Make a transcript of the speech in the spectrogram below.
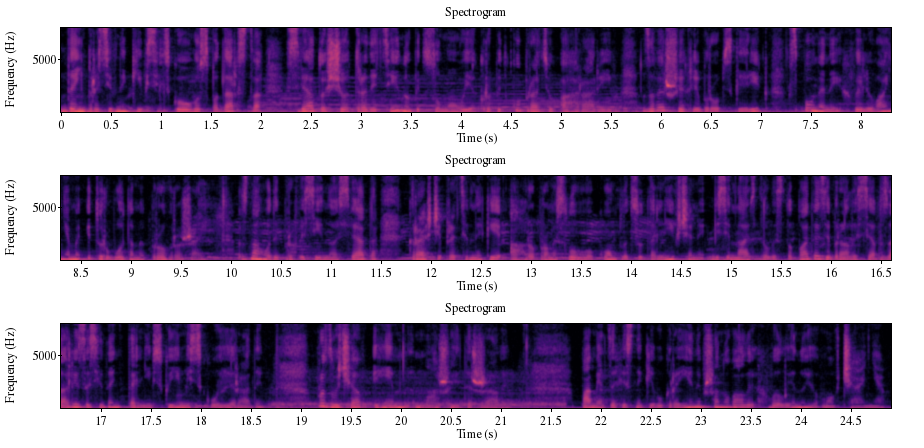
День працівників сільського господарства свято, що традиційно підсумовує кропітку працю аграріїв, завершує хліборобський рік, сповнений хвилюваннями і турботами про врожай. З нагоди професійного свята кращі працівники агропромислового комплексу Тальнівщини 18 листопада зібралися в залі засідань Тальнівської міської ради. Прозвучав гімн нашої держави. Пам'ять захисників України вшанували хвилиною мовчання.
